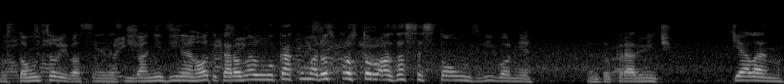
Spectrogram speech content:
no Stonesovi vlastně nezbývá nic jiného, teďka Romelu Lukaku má dost prostoru a zase Stones, výborně. Tentokrát míč tělem.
